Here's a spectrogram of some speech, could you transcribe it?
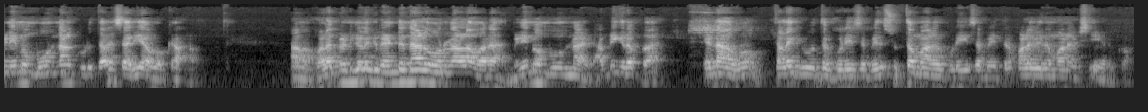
மினிமம் மூணு நாள் கொடுத்தாலும் சரியா உட்காரும் ஆமா பல பெண்களுக்கு ரெண்டு நாள் ஒரு நாளா வராது. மினிமம் மூணு நாள் அப்படிங்கிறப்ப என்ன ஆகும் தலைக்கு ஊத்தக்கூடிய சமயத்தில் சுத்தமாகக்கூடிய சமயத்துல பல விதமான விஷயம் இருக்கும்.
